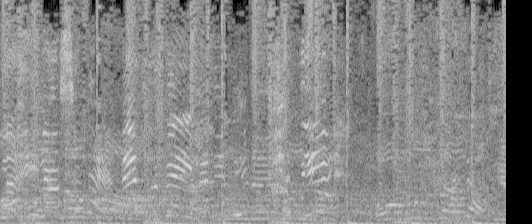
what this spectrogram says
18 yaşına. Eğlensene. Ne tabii eğlenelim. Hadi. Hadi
